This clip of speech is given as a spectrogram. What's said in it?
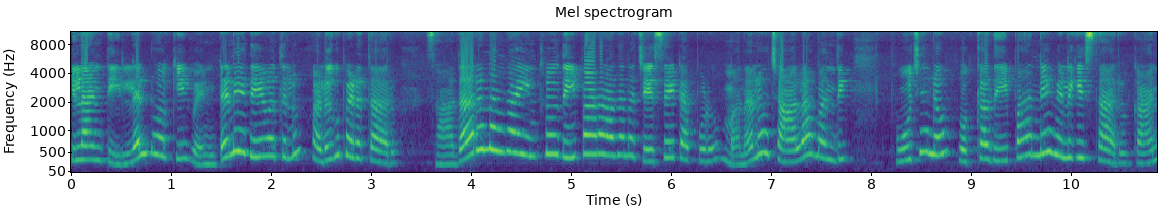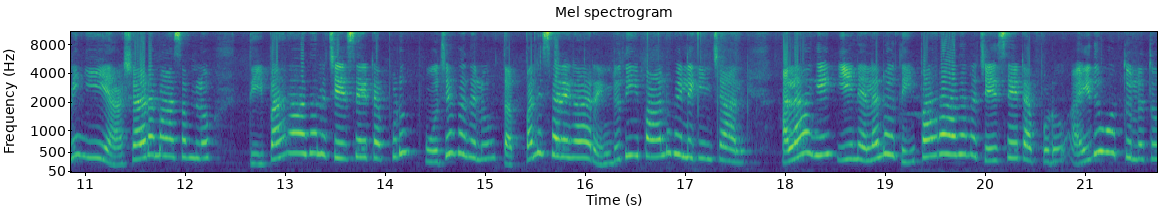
ఇలాంటి ఇళ్ళల్లోకి వెంటనే దేవతలు అడుగు పెడతారు. సాధారణంగా ఇంట్లో దీపారాధన చేసేటప్పుడు మనలో చాలామంది పూజలో ఒక్క దీపాన్ని వెలిగిస్తారు. కానీ ఈ ఆషాఢ మాసంలో దీపారాధన చేసేటప్పుడు పూజ గదులు తప్పనిసరిగా రెండు దీపాలు వెలిగించాలి. అలాగే ఈ నెలలో దీపారాధన చేసేటప్పుడు ఐదు ఒత్తులతో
